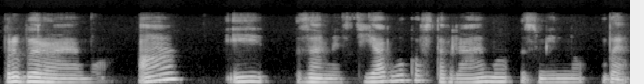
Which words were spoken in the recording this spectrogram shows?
Прибираємо А і замість яблука вставляємо змінну Б.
